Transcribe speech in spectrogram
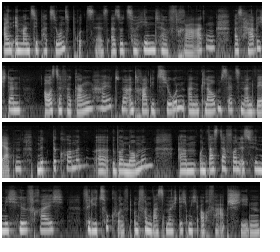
ein Emanzipationsprozess, also zu hinterfragen, was habe ich denn aus der Vergangenheit ne, an Traditionen, an Glaubenssätzen, an Werten mitbekommen, äh, übernommen ähm, und was davon ist für mich hilfreich für die Zukunft und von was möchte ich mich auch verabschieden.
